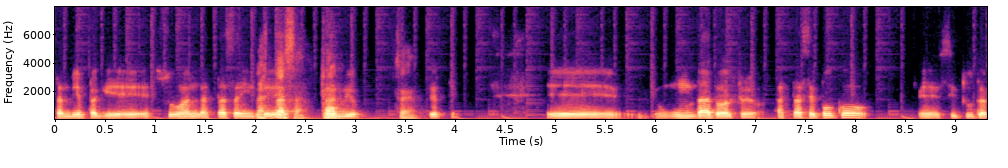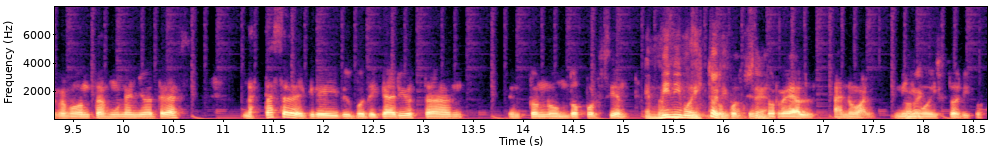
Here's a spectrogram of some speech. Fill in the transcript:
también para que suban las tasas de interés, obvio, ¿cierto? Eh, un dato, Alfredo. Hasta hace poco, eh, si tú te remontas un año atrás, las tasas de crédito hipotecario estaban en torno a un 2%. En mínimo histórico. 2% real, anual, mínimo histórico.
